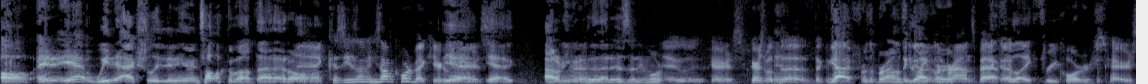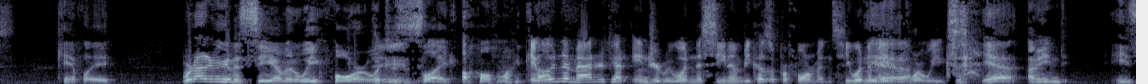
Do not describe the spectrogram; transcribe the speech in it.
Oh, and yeah, we actually didn't even talk about that at all. Because he's on, he's on quarterback here. Who yeah, cares? yeah. I don't even know who that is anymore. Yeah, who, cares? Who cares about Yeah. the, the The guy for the Browns, the Cleveland Browns backup. after like three quarters. Who cares? Can't play. We're not even going to see him in week four, which Dude. is just like, oh my god. It wouldn't have mattered if he got injured. We wouldn't have seen him because of performance. He wouldn't have made it four weeks. Yeah, I mean, he's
